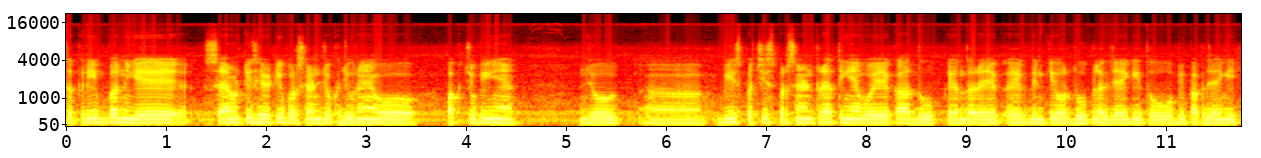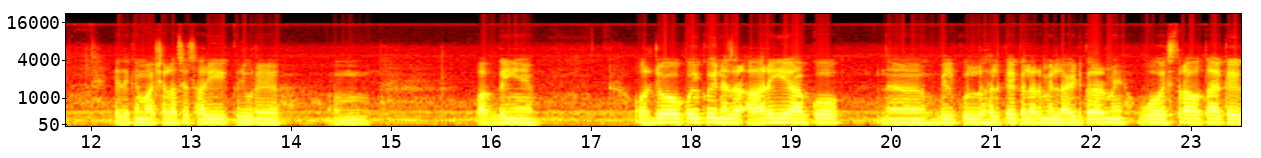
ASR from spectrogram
तकरीबन ये 70 से 80 परसेंट जो खजूरें हैं, वो पक चुकी हैं। जो बीस पच्चीस परसेंट रहती हैं, वो एक आध धूप के अंदर, एक एक दिन की और धूप लग जाएगी तो वो भी पक जाएँगी। ये देखें, माशाल्लाह से सारी खजूरें पक गई हैं। और जो कोई कोई नज़र आ रही है आपको बिल्कुल हल्के कलर में, लाइट कलर में, वो इस तरह होता है कि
